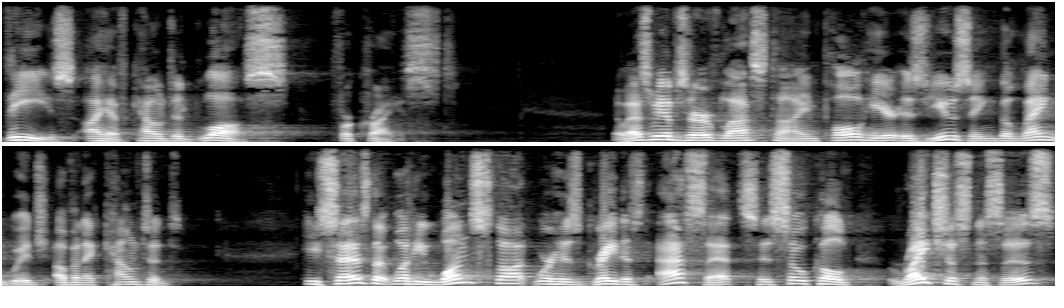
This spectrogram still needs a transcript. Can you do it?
these I have counted loss for Christ. Now, as we observed last time, Paul here is using the language of an accountant. He says that what he once thought were his greatest assets, his so called righteousnesses,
